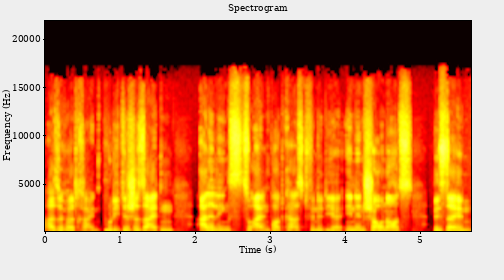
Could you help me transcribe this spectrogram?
Also hört rein. Politische Seiten. Alle Links zu allen Podcasts findet ihr in den Show Notes. Bis dahin.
